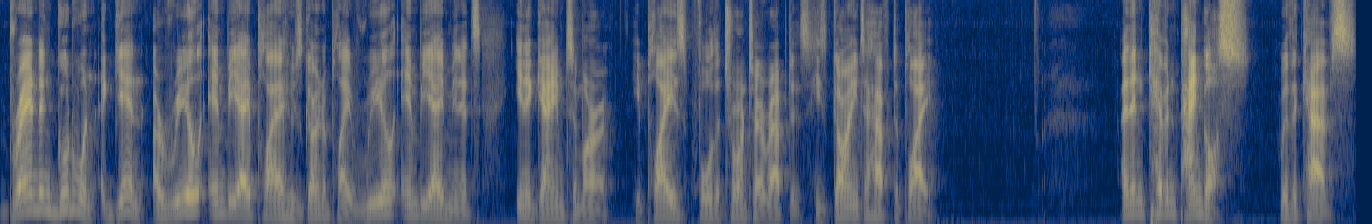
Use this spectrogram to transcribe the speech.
Brandon Goodwin, again, a real NBA player who's going to play real NBA minutes in a game tomorrow. He plays for the Toronto Raptors. He's going to have to play. And then Kevin Pangos with the Cavs.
